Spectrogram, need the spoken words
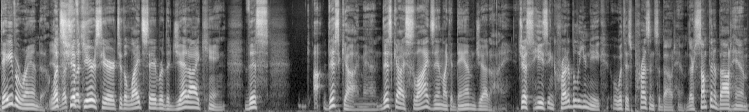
Dave Aranda. let's, let's- shift let's- gears here to the lightsaber, the Jedi King. This, uh, this guy, man, this guy slides in like a damn Jedi. Just he's incredibly unique with his presence about him. There's something about him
